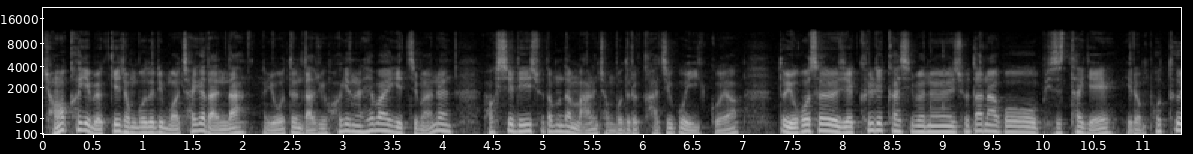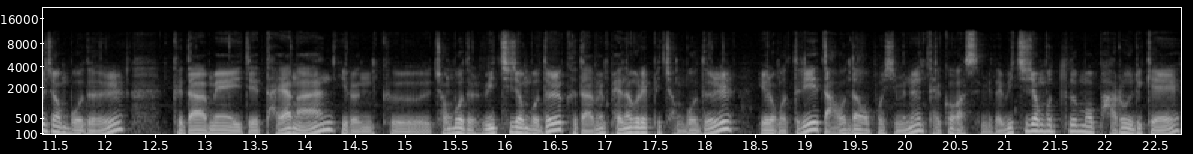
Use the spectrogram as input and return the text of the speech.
정확하게 몇 개 정보들이 뭐 차이가 난다. 이것들은 나중에 확인을 해봐야겠지만은 확실히 Shodan보다 많은 정보들을 가지고 있고요. 또 이것을 이제 클릭하시면은 Shodan하고 비슷하게 이런 포트 정보들 그 다음에 이제 다양한 이런 그 정보들 위치 정보들 그 다음에 banner grabbing 정보들 이런 것들이 나온다고 보시면 될 것 같습니다. 위치 정보도 뭐 바로 이렇게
